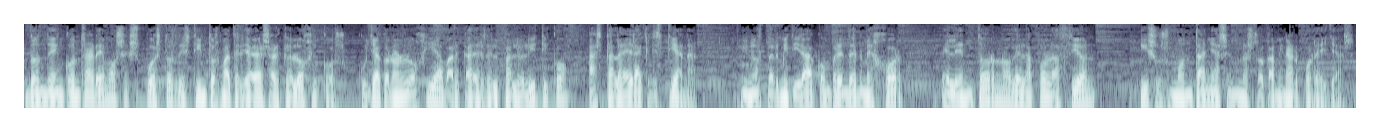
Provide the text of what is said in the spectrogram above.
donde encontraremos expuestos distintos materiales arqueológicos, cuya cronología abarca desde el Paleolítico hasta la era cristiana y nos permitirá comprender mejor el entorno de la población y sus montañas en nuestro caminar por ellas.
